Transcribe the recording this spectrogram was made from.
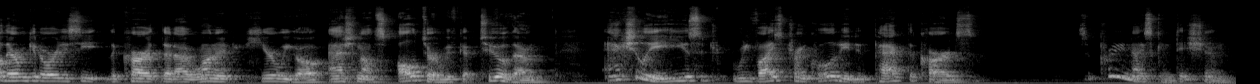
oh, there we could already see the card that I wanted. Here we go. Ashnod's Altar. We've got two of them. Actually, he used Revised Tranquility to pack the cards. It's a pretty nice condition.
